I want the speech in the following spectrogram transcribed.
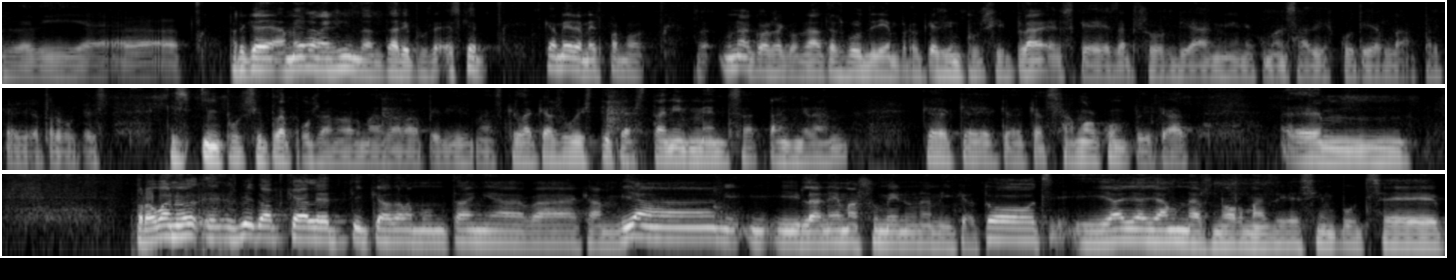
és a dir... Eh, perquè, a més a més, intentar-hi posar... És que, és que, a més a més, per molt... una cosa que nosaltres voldríem però que és impossible és que és absurd ja ni, ni començar a discutir-la, perquè jo trobo que és, que és impossible posar normes a l'alpinisme. És que la casuística és tan immensa, tan gran, que, que, que, que es fa molt complicat. Eh, però bueno, és veritat que l'ètica de la muntanya va canviant i, i, i l'anem assumint una mica tots i ja, ja hi ha unes normes, diguéssim, potser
